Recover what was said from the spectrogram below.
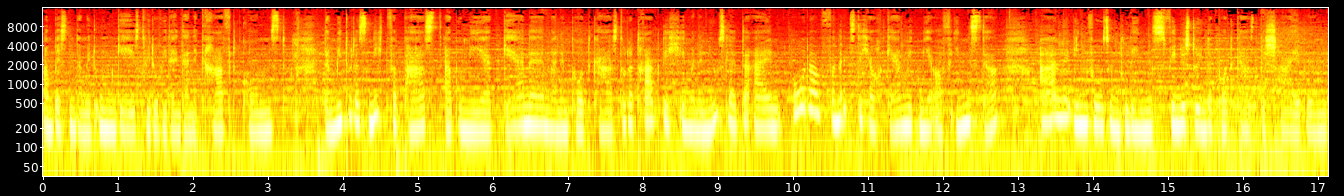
am besten damit umgehst, wie du wieder in deine Kraft kommst. Damit du das nicht verpasst, abonniere gerne meinen Podcast oder trag dich in meinen Newsletter ein oder vernetz dich auch gern mit mir auf Insta. Alle Infos und Links findest du in der Podcast-Beschreibung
